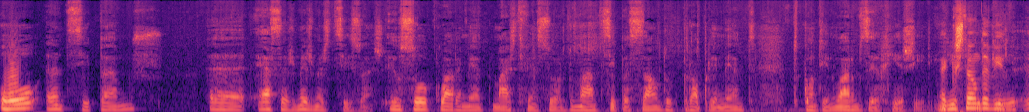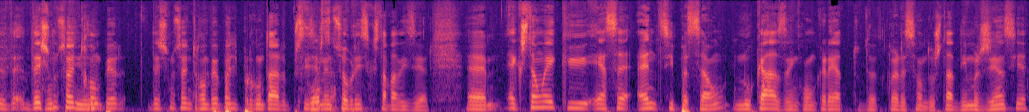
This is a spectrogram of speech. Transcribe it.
ou antecipamos uh, essas mesmas decisões. Eu sou claramente mais defensor de uma antecipação do que propriamente de continuarmos a reagir. A questão, porque, David, deixe-me só interromper. Deixe-me só interromper para lhe perguntar precisamente Força. sobre isso que estava a dizer. Uh, a questão é que essa antecipação, no caso em concreto da declaração do estado de emergência,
